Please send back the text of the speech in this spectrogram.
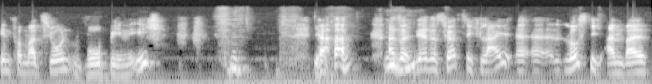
Informationen, wo bin ich? ja, also mhm. ja, das hört sich äh, äh, lustig an, weil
